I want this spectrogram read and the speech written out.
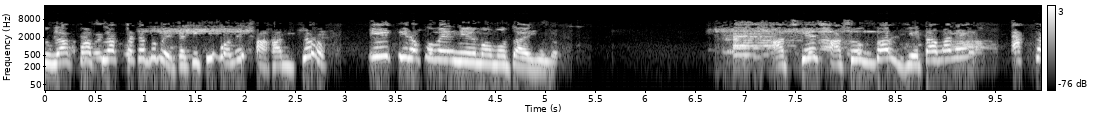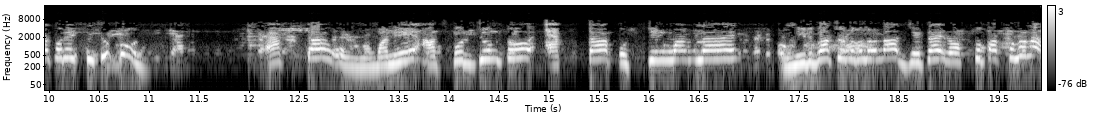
দু লাখ পাঁচ লাখ টাকা দেবো। এটাকে কি বলে সাহায্য? কি রকমের নির্মমতা এগুলো আজকে শাসক দল যেটা মানে একটা করে শিশু খুন। একটা মানে আজ পর্যন্ত একটা পশ্চিমবাংলায় নির্বাচন হলো না যেটায় রক্তপাত হলো না।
